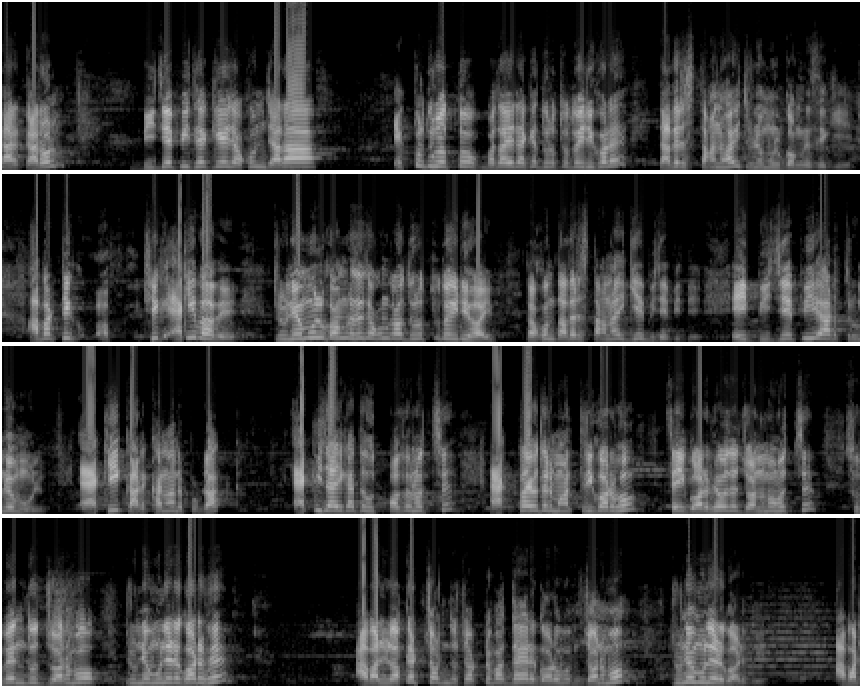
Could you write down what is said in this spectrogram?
তার কারণ, বিজেপি থেকে যখন যারা একটু দূরত্ব বজায় রাখে, দূরত্ব তৈরি করে, তাদের স্থান হয় তৃণমূল কংগ্রেসে গিয়ে। আবার ঠিক ঠিক একইভাবে তৃণমূল কংগ্রেসে যখন কারও দূরত্ব তৈরি হয়, তখন তাদের স্থান হয় গিয়ে বিজেপিতে। এই বিজেপি আর তৃণমূল একই কারখানার প্রোডাক্ট একই জায়গাতে উৎপাদন হচ্ছে, একটাই ওদের মাতৃগর্ভ, সেই গর্ভে ওদের জন্ম হচ্ছে। শুভেন্দুর জন্ম তৃণমূলের গর্ভে, আবার লকেট চট্ট- চট্টোপাধ্যায়ের গর্ভ, জন্ম তৃণমূলের গর্ভে। আবার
